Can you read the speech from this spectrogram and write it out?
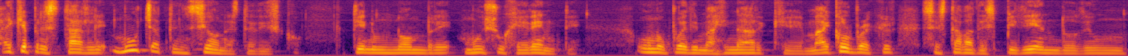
Hay que prestarle mucha atención a este disco. Tiene un nombre muy sugerente. Uno puede imaginar que Michael Brecker se estaba despidiendo de un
